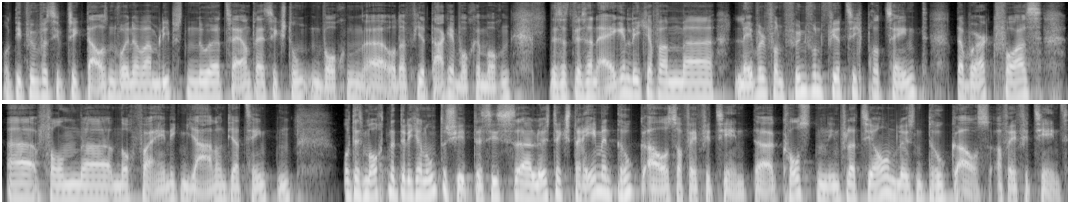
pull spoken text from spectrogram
Und die 75.000 wollen aber am liebsten nur 32 Stunden Wochen äh, oder vier Tage Woche machen. Das heißt, wir sind eigentlich auf einem äh, Level von 45 Prozent der Workforce äh, von äh, noch vor einigen Jahren und Jahrzehnten. Und das macht natürlich einen Unterschied. Das ist, äh, löst extremen Druck aus auf Effizienz. Äh, Kosten, Inflation lösen Druck aus auf Effizienz.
